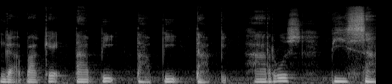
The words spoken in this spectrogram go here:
gak pakai tapi, tapi, tapi. Harus bisa.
